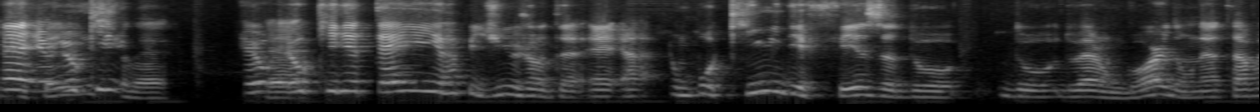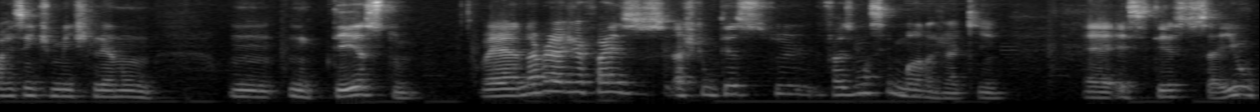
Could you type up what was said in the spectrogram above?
E É, tem eu- eu isso, que- né? Eu, É. eu queria até ir rapidinho, Jonathan, é, é, um pouquinho em defesa do, do, do Aaron Gordon, né? Tava recentemente lendo um, um, um texto, é, na verdade já faz, acho que um texto faz uma semana já que é, esse texto saiu,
